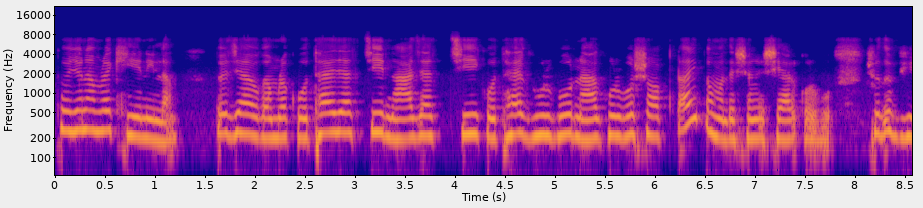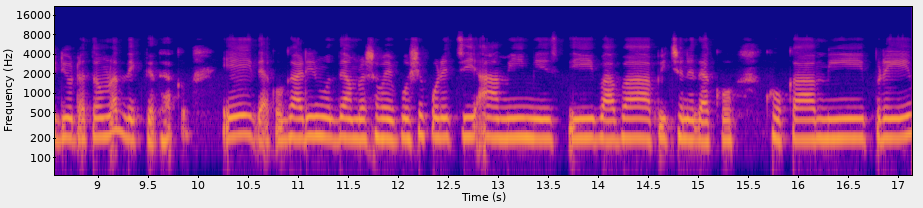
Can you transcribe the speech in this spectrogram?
তো ওই জন্য আমরা খেয়ে নিলাম। তো যাই হোক, আমরা কোথায় যাচ্ছি, না যাচ্ছি, কোথায় ঘুরবো, না ঘুরবো, সবটাই তোমাদের সঙ্গে শেয়ার করব। শুধু ভিডিওটা তোমরা দেখতে থাকো। এই দেখো, গাড়ির মধ্যে আমরা সবাই বসে পড়েছি। আমি, মেসি, বাবা, পিছনে দেখো, খোকা, মেয়ে, প্রেম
